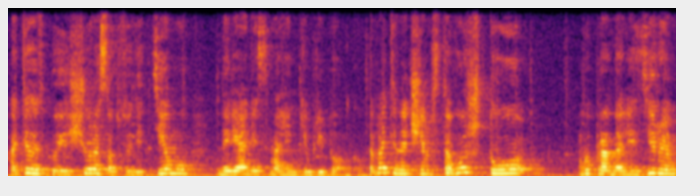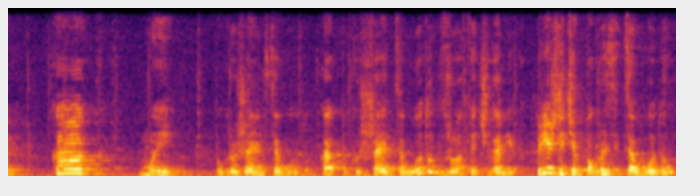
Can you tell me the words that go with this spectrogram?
хотелось бы еще раз обсудить тему ныряния с маленьким ребенком. Давайте начнем с того, что мы проанализируем, как мы погружаемся в воду, как погружается в воду взрослый человек. Прежде чем погрузиться в воду,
